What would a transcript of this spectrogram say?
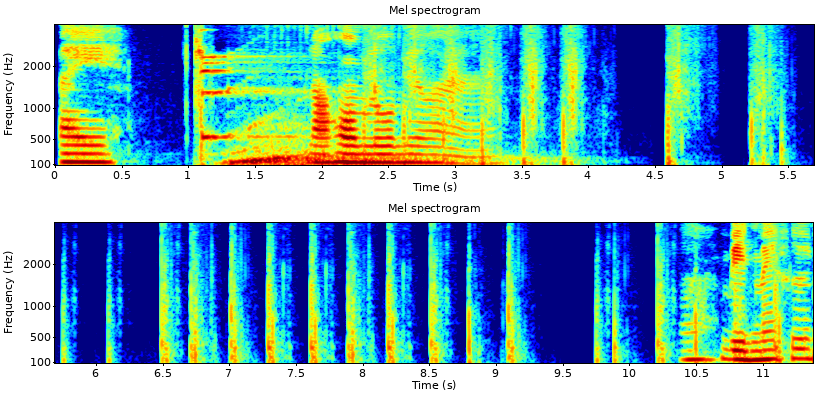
ไปรอโฮมรูมดีกว่า อ้าว บินไม่ขึ้น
